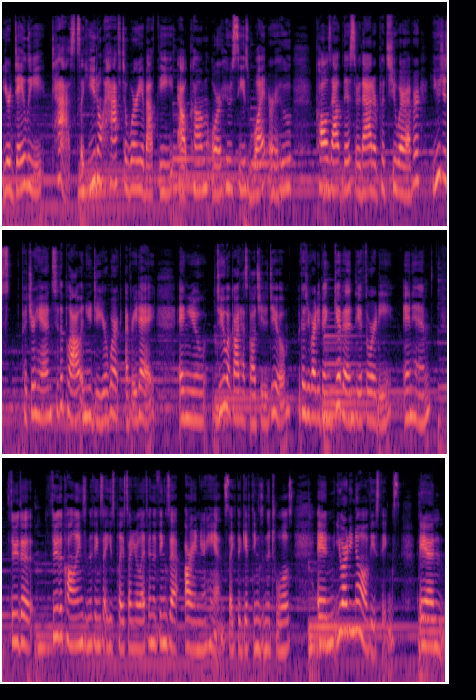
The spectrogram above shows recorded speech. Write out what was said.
your daily tasks. Like you don't have to worry about the outcome or who sees what or who calls out this or that or puts you wherever. You just put your hands to the plow and you do your work every day. And you do what God has called you to do because you've already been given the authority in him through the through the callings and the things that he's placed on your life and the things that are in your hands like the giftings and the tools. And you already know all these things. And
